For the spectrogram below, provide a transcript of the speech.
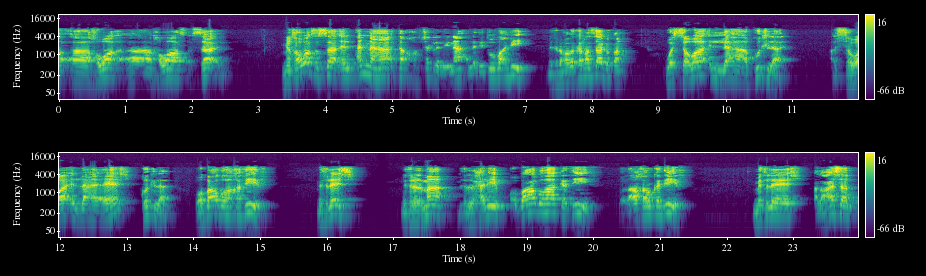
آه، آه، خواص السائل من خواص السائل أنها تأخذ شكل الإناء الذي توضع فيه مثل ما ذكرنا سابقا والسوائل لها كتلة السوائل لها إيش؟ كتلة وبعضها خفيف مثل إيش؟ مثل الماء مثل الحليب وبعضها كثيف والآخر كثيف مثل إيش؟ العسل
